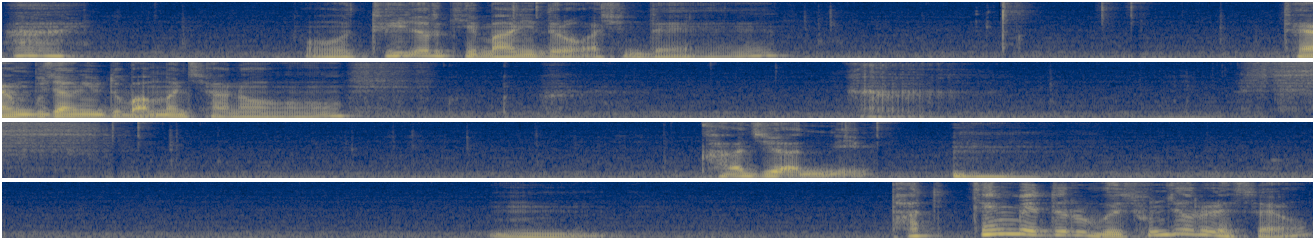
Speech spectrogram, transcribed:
어떻게 저렇게 많이 들어가신대? 대양 부장님도 만만치 않아. 가지아님. 바티텍 매드를 왜 손절을 했어요?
